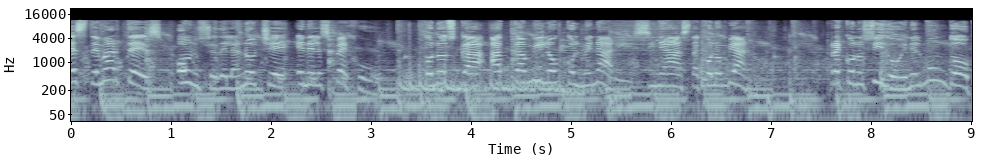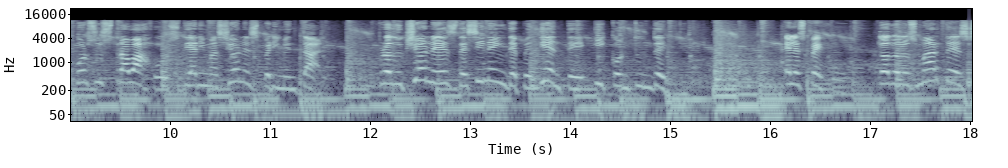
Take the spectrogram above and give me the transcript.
Este martes, 11 de la noche, en El Espejo. Conozca a Camilo Colmenares, cineasta colombiano, reconocido en el mundo por sus trabajos de animación experimental, producciones de cine independiente y contundente. El Espejo, todos los martes,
